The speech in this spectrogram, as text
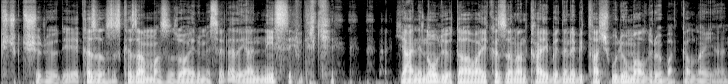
küçük düşürüyor diye. Kazanırsınız kazanmazsınız o ayrı mesele de yani ne isteyebilir ki? Yani ne oluyor? Davayı kazanan kaybedene bir taç bloom aldırıyor bakkaldan yani.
